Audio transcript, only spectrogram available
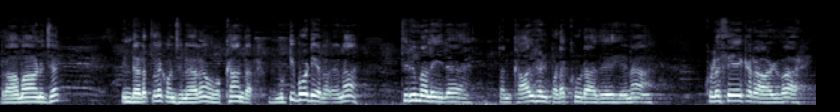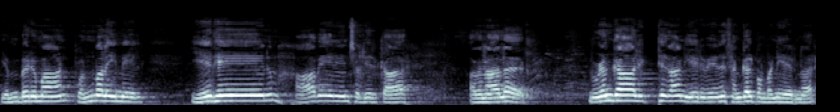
ராமானுஜர் இந்த இடத்துல கொஞ்ச நேரம் உக்காந்தார். முட்டி போட்டு ஏறினார். ஏன்னா திருமலையில் தன் கால்கள் படக்கூடாது. ஏன்னா குலசேகர ஆழ்வார் எம்பெருமான் பொன்மலை மேல் ஏதேனும் ஆவேனேன்னு சொல்லியிருக்கார். அதனால் முழங்காலிட்டு தான் ஏறுவேன்னு சங்கல்பம் பண்ணி ஏறினார்.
